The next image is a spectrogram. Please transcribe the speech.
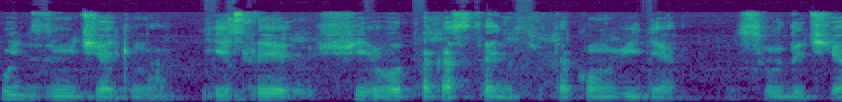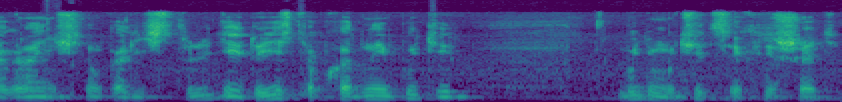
будет замечательно. Если вот так останется в таком виде с выдачей ограниченного количества людей, то есть обходные пути. Будем учиться их решать.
